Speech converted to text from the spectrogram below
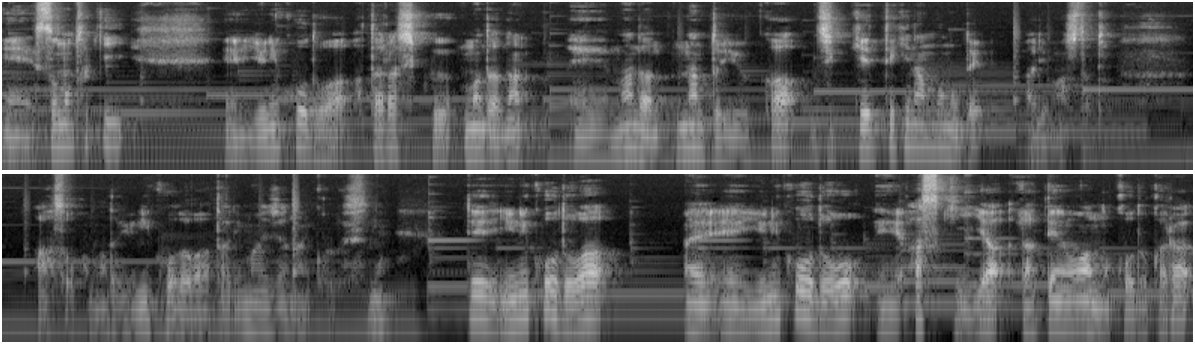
えーその時、えーユニコードは新しく、まだな、えーまだなんというか実験的なものでありましたと。あ、そうか、まだユニコードが当たり前じゃない頃ですね。で、ユニコードは、えーユニコードを、えー ASCII やラテン1のコードから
